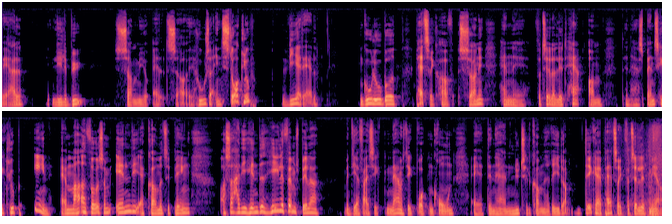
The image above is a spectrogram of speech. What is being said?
Real, en lille by, som jo altså huser en stor klub, Via Real. En gul ubåd, Patrick Hoff Sonne, han øh, fortæller lidt her om den her spanske klub. En af meget få, som endelig er kommet til penge, og så har de hentet hele fem spillere, men de har faktisk ikke, nærmest ikke brugt en krone af den her nytilkommende rigdom. Det kan Patrick fortælle lidt mere om.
